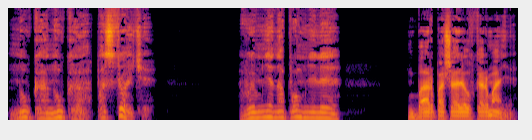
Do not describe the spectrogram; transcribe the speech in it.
Ну-ка, ну-ка, постойте. Вы мне напомнили... Бар пошарил в кармане.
